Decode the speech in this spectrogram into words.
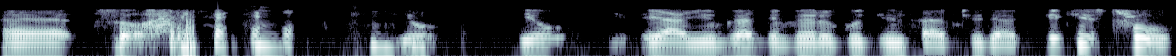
Uh, so you you yeah you got a very good insight to that. It is true.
